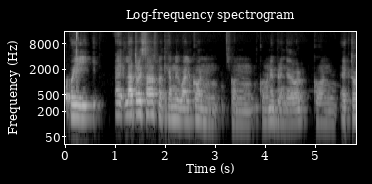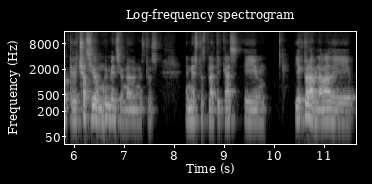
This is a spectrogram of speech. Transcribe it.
Oye, eh, la otra vez estábamos platicando igual con, con, un emprendedor, con Héctor, que de hecho ha sido muy mencionado en, nuestros, en estas pláticas. Eh, y Héctor hablaba de,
